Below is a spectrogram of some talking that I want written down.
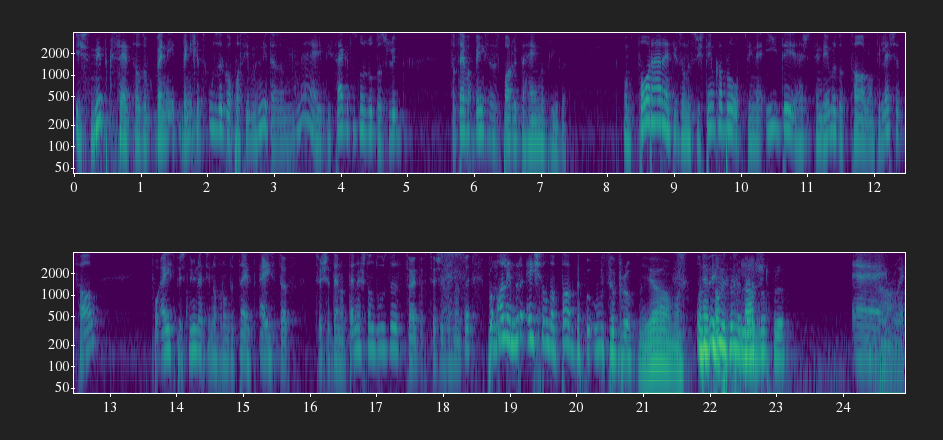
ist nicht gesetzt. Also, wenn ich, wenn ich jetzt rausgehe, passiert mir nichts. Also, nein, die sagen das nur so, dass Leute, dass einfach wenigstens ein paar Leute daheim bleiben. Und vorher haben die so ein System gehabt, Bro, auf deine ID hast- sind immer so Zahlen. Und die letzte Zahl, von 1 bis 9 haben sie nachher unterteilt. 1 darf zwischen den und den Stunde raus, das zweite darf zwischen den und den. Bro, alle haben nur 1 Stunde am Tag davon raus, Bro. Ja, Mann. Und Einfach immer so Knast, Bro. Ey, Bro, ich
